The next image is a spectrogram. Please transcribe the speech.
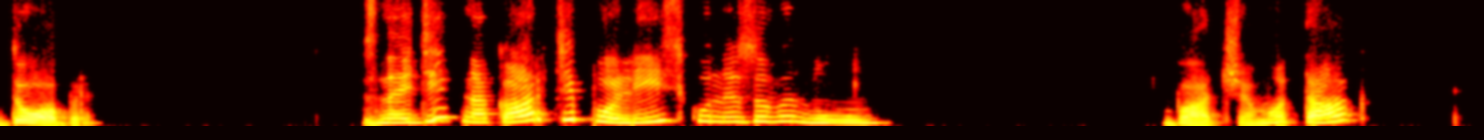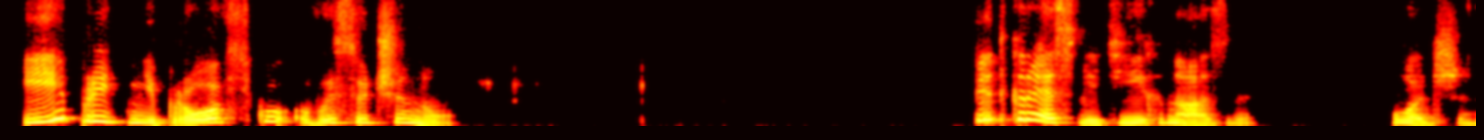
Добре. Знайдіть на карті Поліську низовину. Бачимо, так? І Придніпровську височину. Підкресліть їх назви. Отже,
